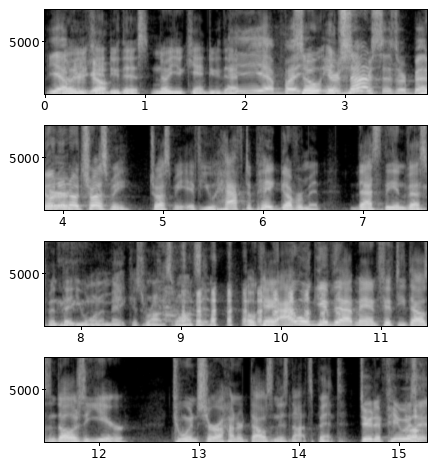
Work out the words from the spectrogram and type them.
Yeah, no, there you, you can't do this. No, you can't do that." Yeah, but so your it's not- services are better. No, no, no. Trust me. Trust me. If you have to pay government, that's the investment that you want to make. Is Ron Swanson? okay, I will give that man fifty thousand dollars a year to ensure a hundred thousand is not spent. Dude, if he was in,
